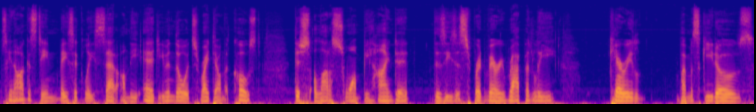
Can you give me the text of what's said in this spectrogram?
St. Augustine basically sat on the edge, even though it's right there on the coast, there's a lot of swamp behind it. Diseases spread very rapidly, carried by mosquitoes.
